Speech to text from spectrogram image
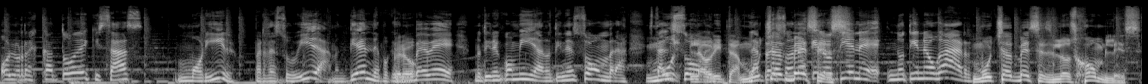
o lo rescató de quizás morir, perder su vida? ¿Me entiendes? Porque Pero- un bebé no tiene comida, no tiene sombra, está Muy- al sol. Laurita, La muchas persona que lo veces- tiene no tiene hogar. Muchas veces los homeless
